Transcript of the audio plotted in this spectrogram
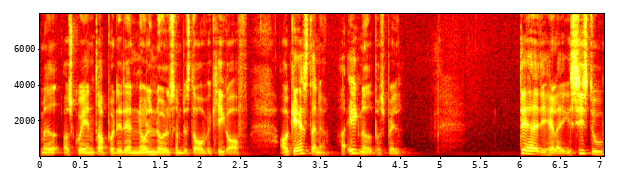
med at skulle ændre på det der 0-0, som det står ved kickoff. Og gæsterne har ikke noget på spil. Det havde de heller ikke i sidste uge,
